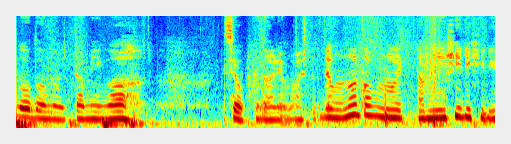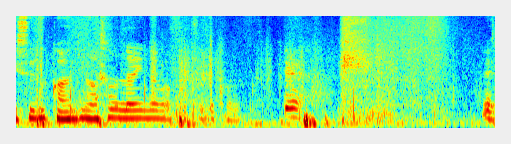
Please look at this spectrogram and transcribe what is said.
喉の痛みが強くなりました。でも喉の痛みヒリヒリする感じはそんなに長く続かなくて。えっ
